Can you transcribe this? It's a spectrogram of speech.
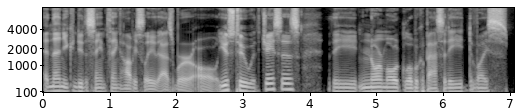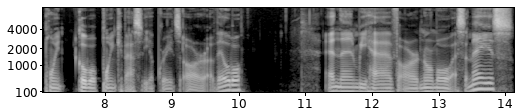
And then you can do the same thing, obviously, as we're all used to with JASES. The normal global capacity device point, global point capacity upgrades are available. And then we have our normal SMAs.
